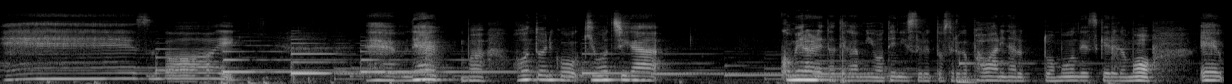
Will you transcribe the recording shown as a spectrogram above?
へえすごい。えー、ねまあ本当にこう気持ちが込められた手紙を手にするとそれがパワーになると思うんですけれども、えー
